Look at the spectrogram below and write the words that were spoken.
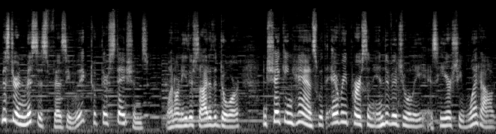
Mr. and Mrs. Fezziwig took their stations, one on either side of the door, and shaking hands with every person individually as he or she went out,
